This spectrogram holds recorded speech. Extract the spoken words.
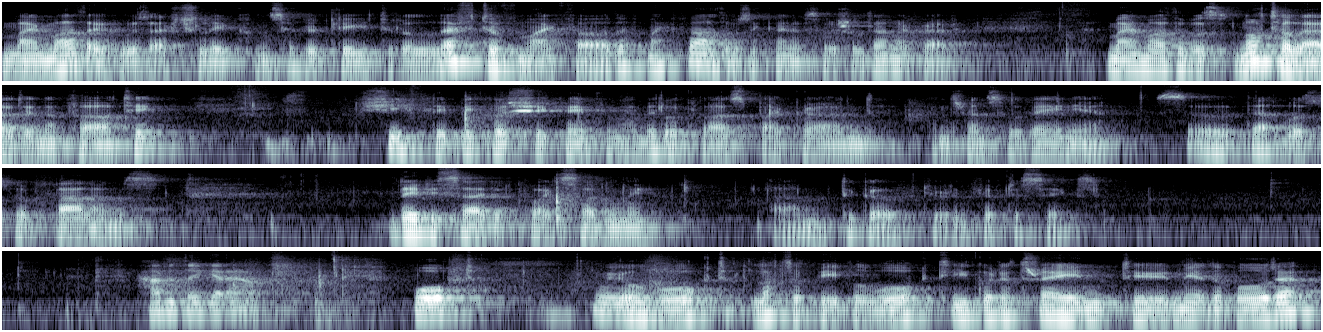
my mother, who was actually considerably to the left of my father. My father was a kind of social democrat. My mother was not allowed in a party, chiefly because she came from a middle class background in Transylvania. So that was the balance. They decided quite suddenly um, to go during 56. How did they get out? Walked. We all walked. Lots of people walked. You got a train to near the border.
